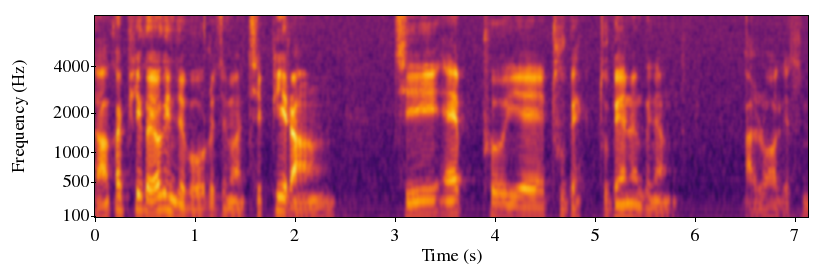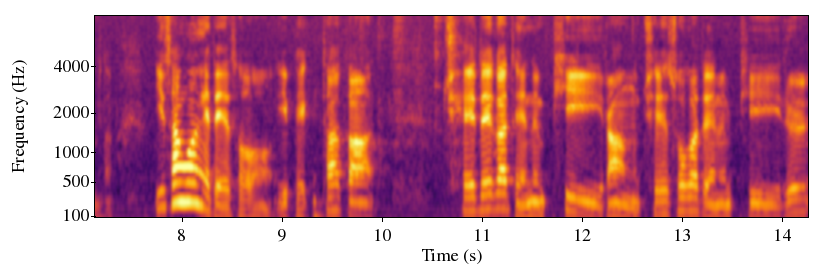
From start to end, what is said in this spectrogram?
정확하게 P가 여기인지 모르지만 GP랑 GF의 두 배, 두 배는 그냥 말로 하겠습니다. 이 상황에 대해서 이 벡터가 최대가 되는 P랑 최소가 되는 P를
